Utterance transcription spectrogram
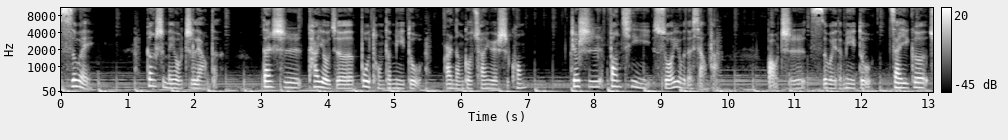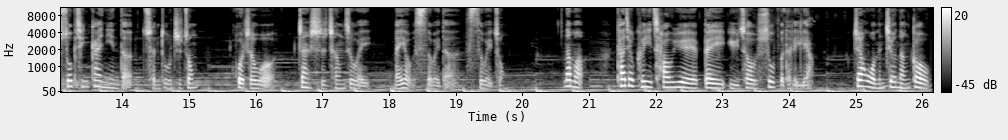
思维更是没有质量的，但是它有着不同的密度，而能够穿越时空。就是放弃所有的想法，保持思维的密度在一个说不清概念的纯度之中，或者我暂时称之为没有思维的思维中，那么它就可以超越被宇宙束缚的力量，这样我们就能够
